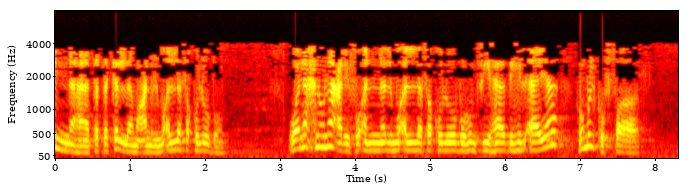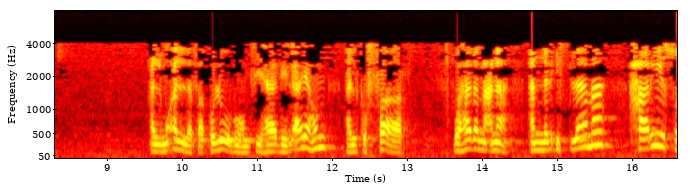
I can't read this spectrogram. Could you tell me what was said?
إنها تتكلم عن المؤلف قلوبهم. ونحن نعرف أن المؤلف قلوبهم في هذه الآية هم الكفار. المؤلف قلوبهم في هذه الآية هم الكفار. وهذا معناه أن الإسلام حريص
